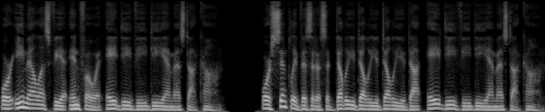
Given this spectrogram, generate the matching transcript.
Or email us via info at advdms.com. Or simply visit us at www.advdms.com.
